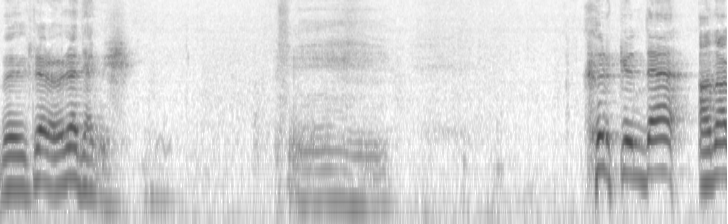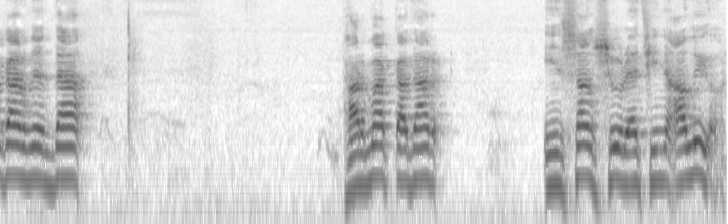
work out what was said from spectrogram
Büyükler öyle demiş. Hmm. 40 günde ana karnında parmak kadar insan suretini alıyor.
